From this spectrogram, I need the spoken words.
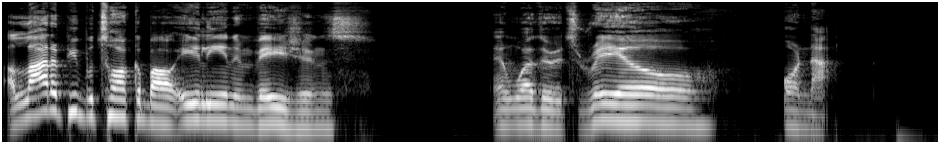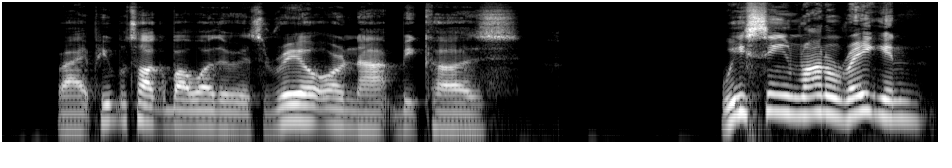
A lot of people talk about alien invasions and whether it's real or not. Right? People talk about whether it's real or not because we seen Ronald Reagan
